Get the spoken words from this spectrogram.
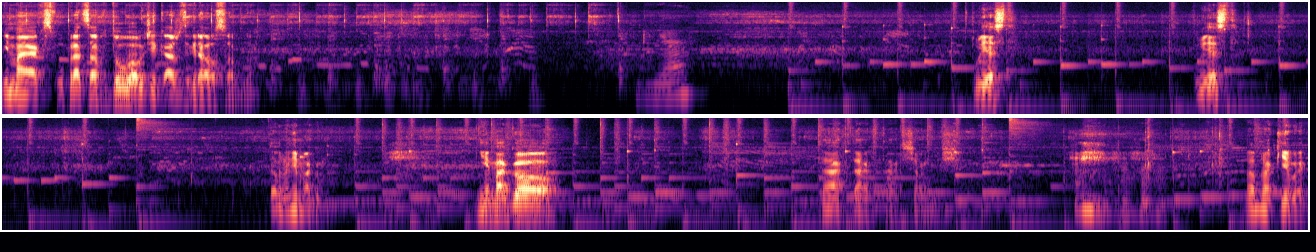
Nie ma jak współpraca w duo, gdzie każdy gra osobno. Tu jest. Tu jest. Dobra, nie ma go. Nie ma go! Tak, tak, tak, chciałbyś. Dobra, kiełek.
